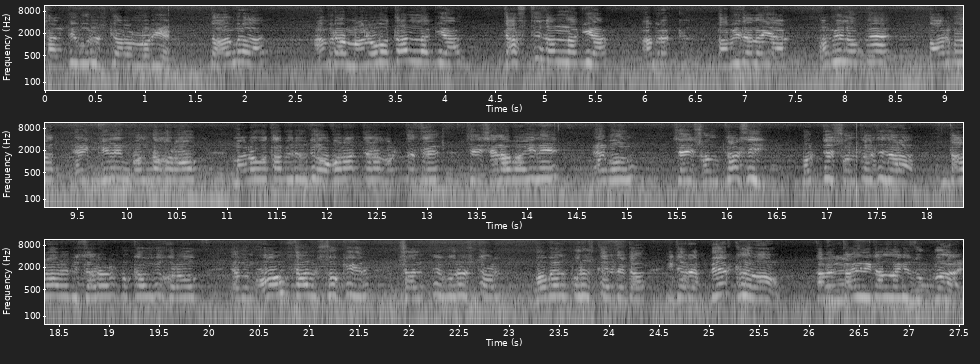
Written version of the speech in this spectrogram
শান্তি, পুরস্কার লড়িয়ে তো আমরা আমরা মানবতার লাগিয়া জাস্টিসের লাগিয়া আমরা দাবি জানাই আর অবিলম্বে বারবার এই কিলিং বন্ধ করা হোক। মানবতা বিরোধী অপরাধ যারা করতেছে, সেই সেনাবাহিনী এবং সেই সন্ত্রাসী ভর্তি সন্ত্রাসী যারা তারা বিচারের মুখোমুখি করা হোক এবং অং সান সুকির শান্তি পুরস্কার, নোবেল পুরস্কার যেটা বেক নেওয়া কারণ তাই এটার লাগে যোগ্য নয়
